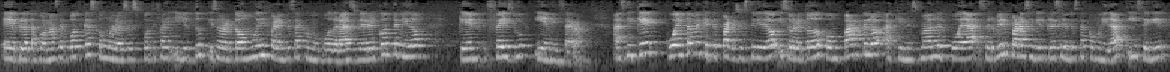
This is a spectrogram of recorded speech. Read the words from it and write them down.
eh, plataformas de podcast como lo es Spotify y YouTube y sobre todo muy diferentes a como podrás ver el contenido que en Facebook y en Instagram. Así que cuéntame qué te pareció este video y sobre todo compártelo a quienes más le pueda servir para seguir creciendo esta comunidad y seguir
